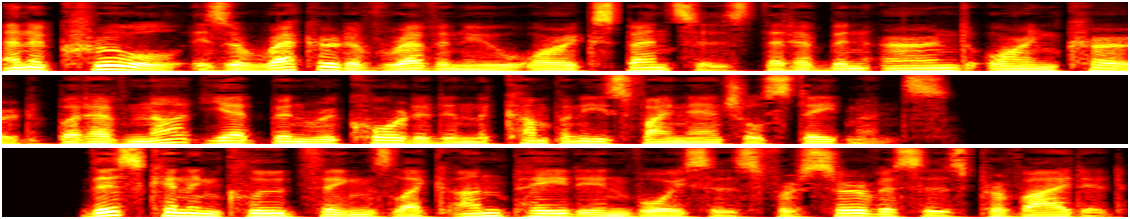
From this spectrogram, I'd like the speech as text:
An accrual is a record of revenue or expenses that have been earned or incurred but have not yet been recorded in the company's financial statements. This can include things like unpaid invoices for services provided,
